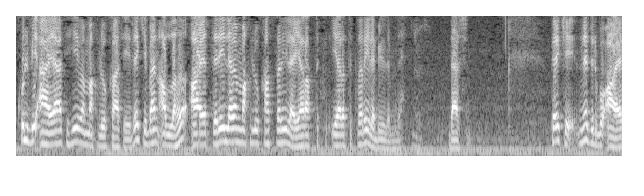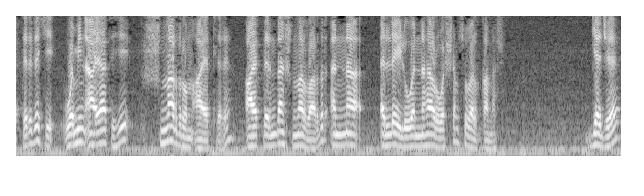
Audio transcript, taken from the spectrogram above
Kul bi ayatihi ve mahlukatihi de ki ben Allah'ı ayetleriyle ve mahlukatlarıyla yarattık, yaratıklarıyla bildim de Evet. dersin. Peki nedir bu ayetleri? De ki ve min ayatihi şunlardır onun ayetleri. Ayetlerinden şunlar vardır. Enna el-leylu ve neharu ve şemsu vel kamer. Gece,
